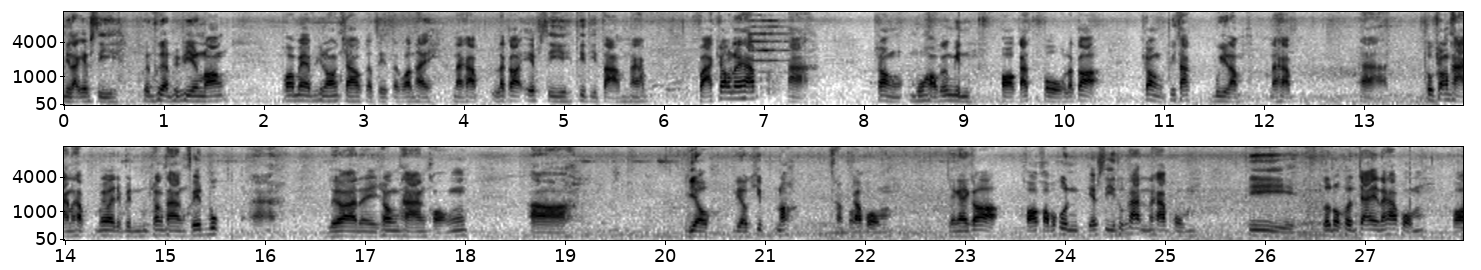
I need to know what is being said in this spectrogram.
มีหลัก FC เพื่อนๆ พี่ๆน้องๆพ่อแม่พี่น้องชาวเกษตรกรไทยนะครับ แล้วก็ FC ที่ติดตามนะครับ ฝากช่องด้วยครับ อ่า ช่องหมูเห่าเครื่องบินออกัสโปแล้วก็ช่องพิทักษ์บุรีรัมย์นะครับอ่าทุกช่องทางนะครับ ไม่ว่าจะเป็นช่องทาง Facebook อ่าหรือว่าในช่องทางของอ่าเรียวเรียวคลิปเนาะครับครับผมยังไงก็ขอขอบพระคุณ FC ทุกท่านนะครับ ผมที่สนอกสนใจนะครับ ผมขอ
